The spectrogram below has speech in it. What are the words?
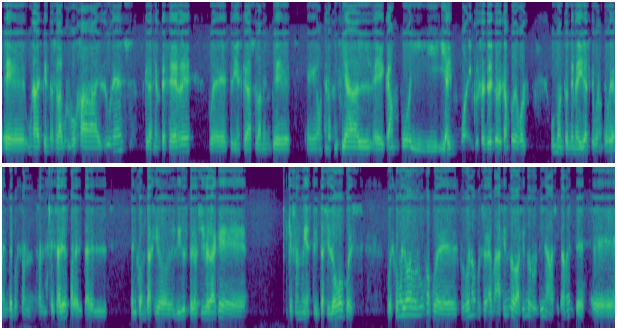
eh, una vez que entras a la burbuja el lunes, que hacen PCR, pues te tienes que dar solamente eh, hotel oficial, eh, campo y, y hay incluso dentro del campo de golf un montón de medidas que bueno que obviamente pues son, necesarias para evitar el, contagio del virus pero sí es verdad que, que son muy estrictas. Y luego pues pues como lleva la burbuja pues pues bueno pues haciendo haciendo rutina básicamente. Eh,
